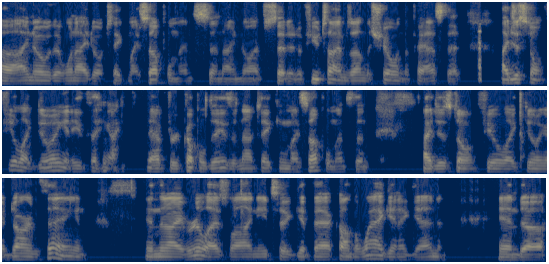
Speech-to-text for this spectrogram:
Uh, I know that when I don't take my supplements, and I know I've said it a few times on the show in the past, that I just don't feel like doing anything. I, after a couple days of not taking my supplements, then I just don't feel like doing a darn thing. And and then I realized, well, I need to get back on the wagon again, and and uh,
